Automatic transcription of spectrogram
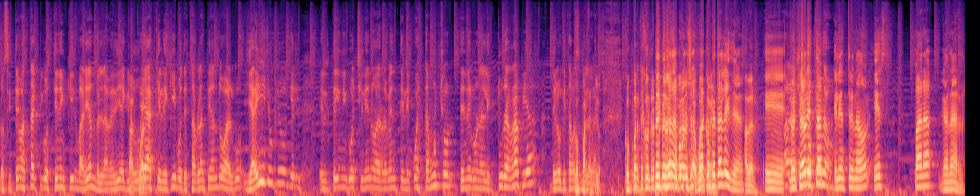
los sistemas tácticos tienen que ir variando en la medida que Tal tú cual. veas que el equipo te está planteando algo. Y ahí yo creo que el, el técnico chileno de repente le cuesta mucho tener una lectura rápida de lo que está pasando Comparto en la contigo. cancha. Compartes con Pero, respecto a eso, para completar la idea. A ver. Eh, Ah, los sí, entrenadores están. El entrenador es para ganar.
